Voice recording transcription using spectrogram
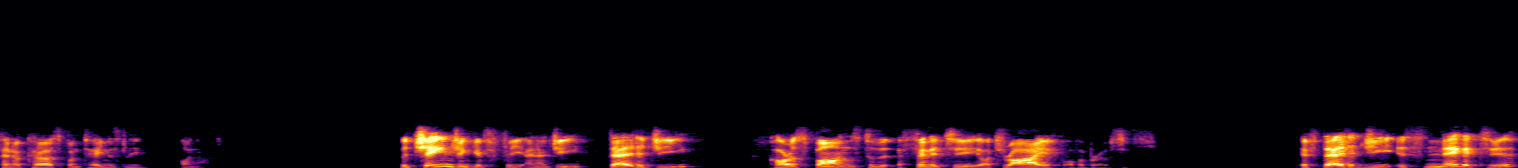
can occur spontaneously or not. The change in Gibbs free energy, delta G, corresponds to the affinity or drive of a process. If delta G is negative,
